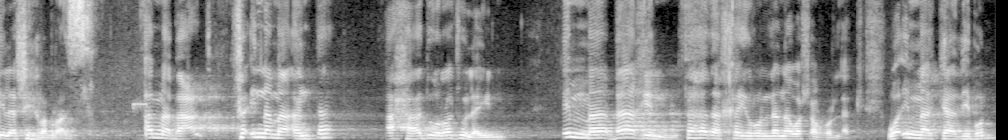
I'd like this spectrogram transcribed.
إلى شهر براز أما بعد فإنما أنت أحد رجلين. إما باغ فهذا خير لنا وشر لك وإما كاذب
